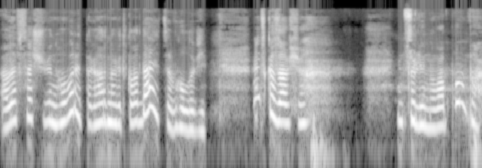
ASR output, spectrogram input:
але все, що він говорить, так гарно відкладається в голові. Він сказав, що інсулінова помпа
